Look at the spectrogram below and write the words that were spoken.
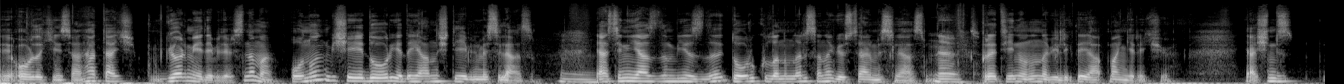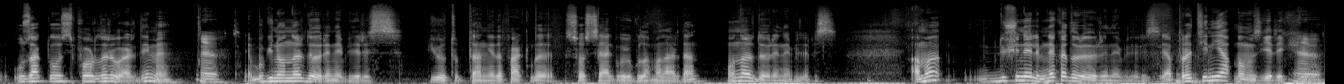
E, oradaki insan hatta hiç görmeyebilirsin ama onun bir şeye doğru ya da yanlış diyebilmesi lazım. Hmm. Yani senin yazdığın bir yazıda doğru kullanımları sana göstermesi lazım. Evet. Pratiğini onunla birlikte yapman gerekiyor. Ya şimdi uzak doğu sporları var değil mi? Evet. Ya bugün onları da öğrenebiliriz. YouTube'dan ya da farklı sosyal uygulamalardan onları da öğrenebiliriz. Ama düşünelim ne kadar öğrenebiliriz? Ya pratiğini yapmamız gerekiyor. Evet.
